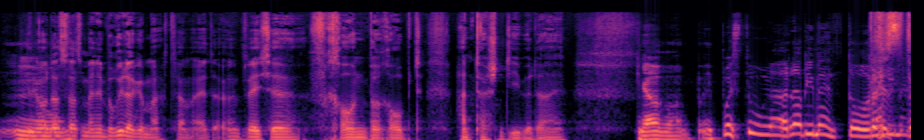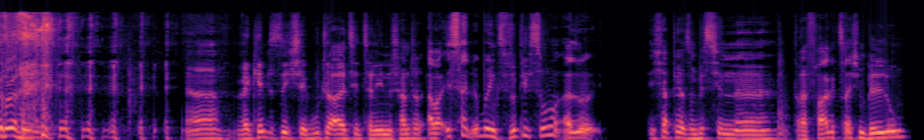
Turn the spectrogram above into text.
Genau das, was meine Brüder gemacht haben, Alter. Irgendwelche Frauen beraubt. Handtaschendiebe da. Ja, aber Questura, Rabimento, Rabimento. ja, wer kennt es nicht, der gute alte italienische Handtaschen. Aber ist halt übrigens wirklich so, also ich habe ja so ein bisschen äh, drei Fragezeichen Bildung.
